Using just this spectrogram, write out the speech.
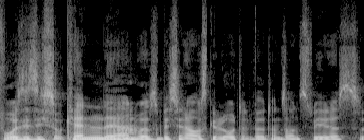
wo sie sich so kennenlernen, Mhm. wo es ein bisschen ausgelotet wird und sonst wie, das, äh,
